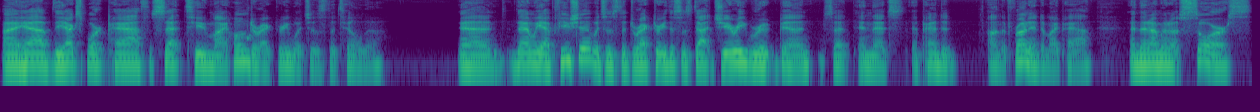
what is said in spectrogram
I have the export path set to my home directory, which is the tilde. And then we have Fuchsia, which is the directory. This is dot .jiri root bin set, and that's appended on the front end of my path. And then I'm going to source,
